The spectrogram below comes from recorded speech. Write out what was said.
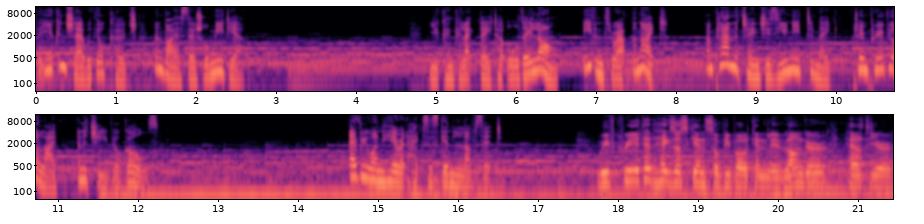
that you can share with your coach and via social media. You can collect data all day long, even throughout the night, and plan the changes you need to make to improve your life and achieve your goals. Everyone here at Hexoskin loves it. We've created Hexoskin so people can live longer, healthier,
